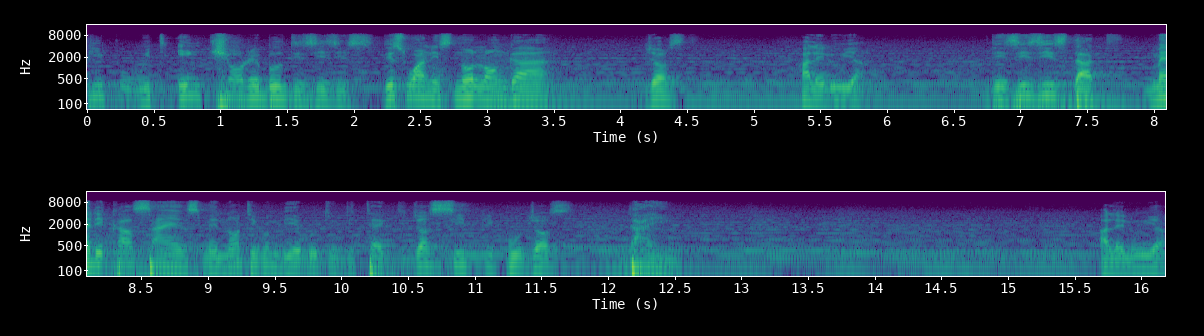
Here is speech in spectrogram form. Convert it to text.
people with incurable diseases. This one is no longer just, hallelujah, diseases that medical science may not even be able to detect. Just see people just dying. Hallelujah.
